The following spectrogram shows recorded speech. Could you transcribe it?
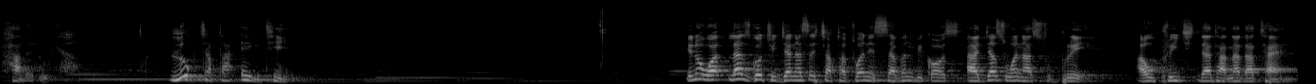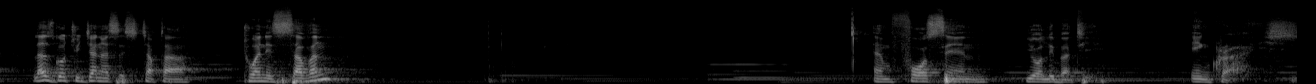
Hallelujah. Luke chapter 18. You know what? Let's go to Genesis chapter 27 because I just want us to pray. I will preach that another time. Let's go to Genesis chapter 27. Enforcing your liberty in Christ.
